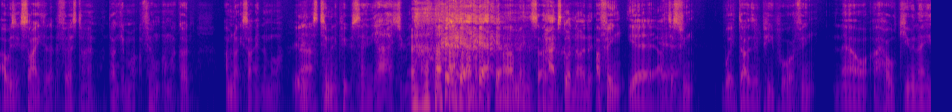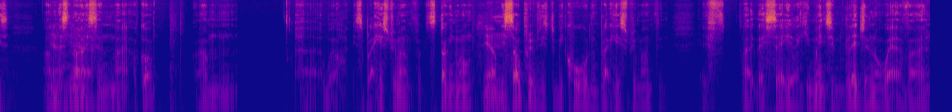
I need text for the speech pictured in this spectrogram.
I was excited at the first time. Don't get me wrong, a film. Oh my god! I'm not excited no more. Really? Nah. There's too many people saying, yeah, it should be. you know what I mean? So The hype's gone now, innit? I think, yeah, I just think what it does with people. I think now I hold Q and A's. Um, Yeah. that's Yeah. nice, and like I've got, um, uh, well, it's a Black History Month. It's Duncan Moan. Yeah. Mm. It's so privileged to be called in Black History Month. And if, like they say, like you mentioned, legend or whatever,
